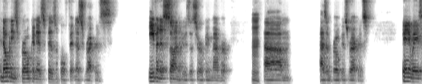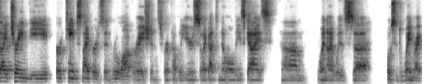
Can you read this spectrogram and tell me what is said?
nobody's broken his physical fitness records. Even his son, who's a serving member, hmm. um, hasn't broke his records. Anyways, I trained the Earth team snipers in rule operations for a couple of years, so I got to know all these guys um, when I was uh, posted to Wainwright.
